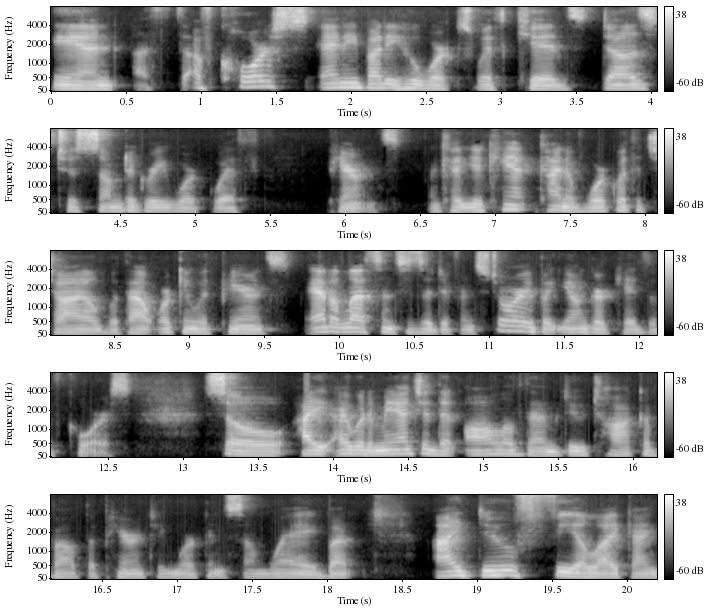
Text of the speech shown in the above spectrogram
and uh, of course anybody who works with kids does to some degree work with parents okay you can't kind of work with a child without working with parents adolescence is a different story but younger kids of course So I, I would imagine that all of them do talk about the parenting work in some way, but I do feel like I'm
